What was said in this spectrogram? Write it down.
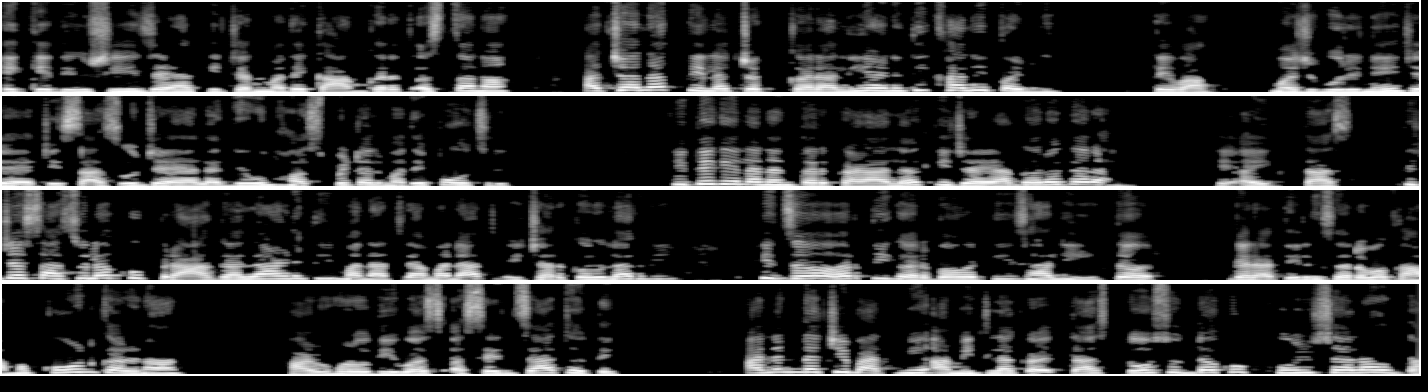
एके दिवशी जया किचनमध्ये काम करत असताना अचानक तिला चक्कर आली आणि ती खाली पडली. तेव्हा मजबुरीने जयाची सासू जयाला घेऊन हॉस्पिटलमध्ये पोहोचली. तिथे गेल्यानंतर कळालं की जया गरोदर आहे. हे ऐकताच तिच्या सासूला खूप राग आला आणि ती मनातल्या मनात विचार करू लागली की जर ती गर्भवती झाली तर घरातील सर्व कामं कोण करणार? हळूहळू दिवस असेच जात होते. आनंदाची बातमी अमितला कळताच तो सुद्धा खूप खुश झाला होता.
